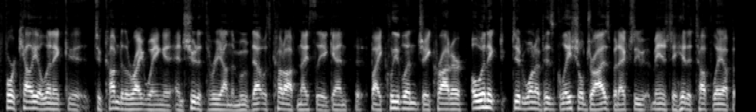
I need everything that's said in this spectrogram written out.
for Kelly Olynyk uh, to come to the right wing and shoot a three on the move. That was cut off nicely again uh, by Cleveland, Jae Crowder. Olynyk did one of his glacial drives, but actually managed to hit a tough layup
